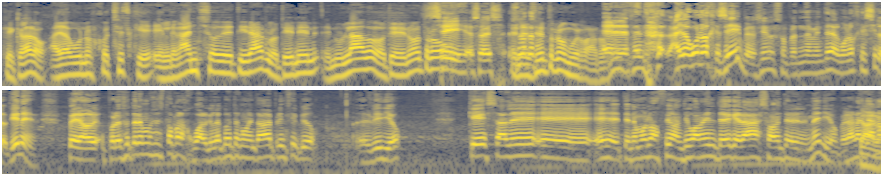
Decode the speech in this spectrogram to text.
que claro, hay algunos coches que el gancho de tirar lo tienen en un lado, lo tienen en otro. Sí, eso es. Eso En es lo el centro no es muy raro. En ¿no? el centro, hay algunos que sí, pero sí, sorprendentemente hay algunos que sí lo tienen. Pero por eso tenemos esto para jugar, que es lo que te comentaba al principio del vídeo, que sale, eh, eh, tenemos la opción antiguamente que era solamente en el medio, pero ahora Claro. ya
